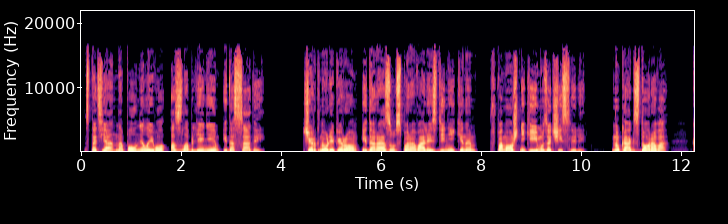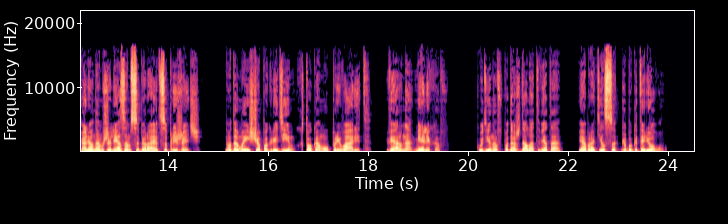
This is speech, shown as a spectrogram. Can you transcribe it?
Статья наполнила его озлоблением и досадой. Черкнули пером и до разу споровали с Деникиным, в помощники ему зачислили. Ну как, здорово! Каленым железом собираются прижечь. Ну да мы еще поглядим, кто кому приварит. Верно, Мелехов? Кудинов подождал ответа и обратился к Богатыреву.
